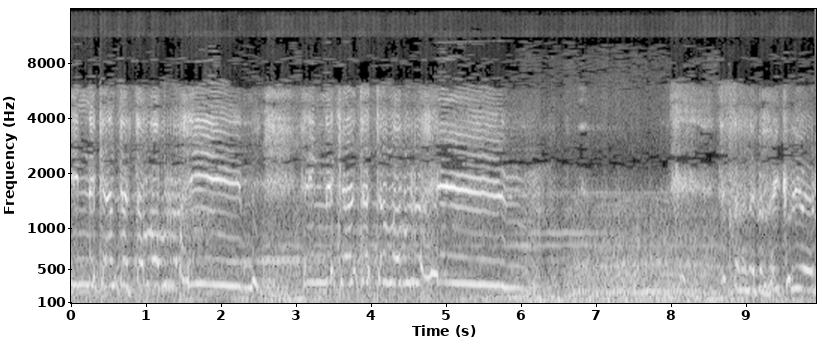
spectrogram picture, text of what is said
İnneke entet tevvabur rahim İnneke entet tevvabur rahim Sahibi haykırıyor,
